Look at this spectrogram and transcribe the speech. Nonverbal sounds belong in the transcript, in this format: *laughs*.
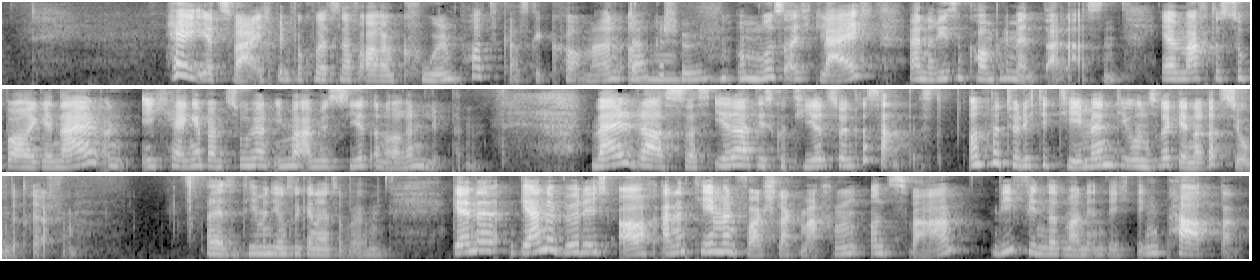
Hey, ihr zwei, ich bin vor kurzem auf eurem coolen Podcast gekommen. Dankeschön. Und, *laughs* und muss euch gleich ein riesen Kompliment dalassen. Ihr macht das super original und ich hänge beim Zuhören immer amüsiert an euren Lippen. Weil das, was ihr da diskutiert, so interessant ist. Und natürlich die Themen, die unsere Generation betreffen. Also Themen, die unsere Generation betreffen. Gerne, gerne würde ich auch einen Themenvorschlag machen. Und zwar, wie findet man den richtigen Partner?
